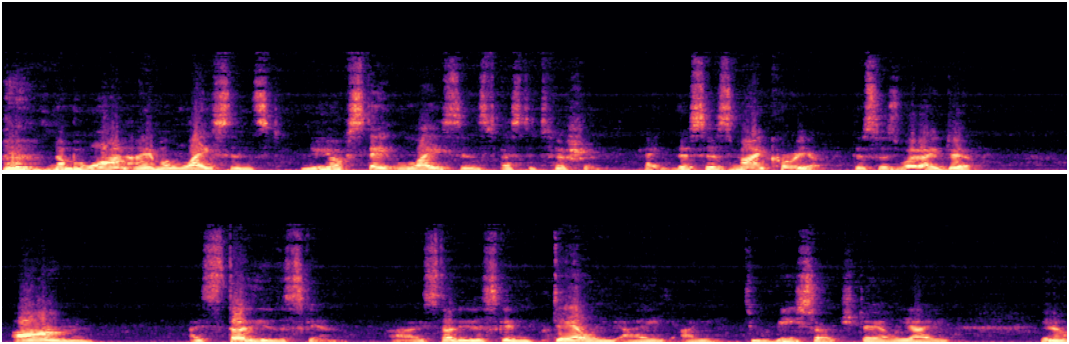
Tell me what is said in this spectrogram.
number one, I am a licensed New York State licensed esthetician. Okay, this is my career. This is what I do. Um, I study the skin. I study the skin daily. I, I do research daily. I, you know,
